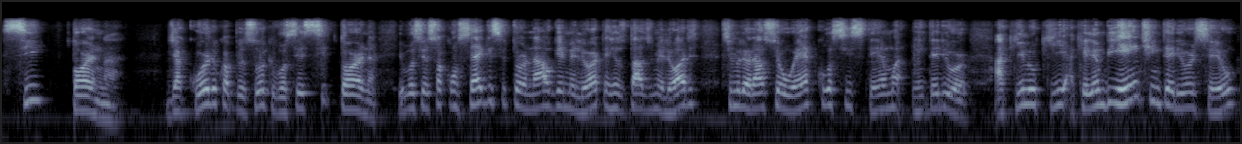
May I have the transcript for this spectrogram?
se torna de acordo com a pessoa que você se torna. E você só consegue se tornar alguém melhor, ter resultados melhores, se melhorar o seu ecossistema interior. Aquilo que, aquele ambiente interior seu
